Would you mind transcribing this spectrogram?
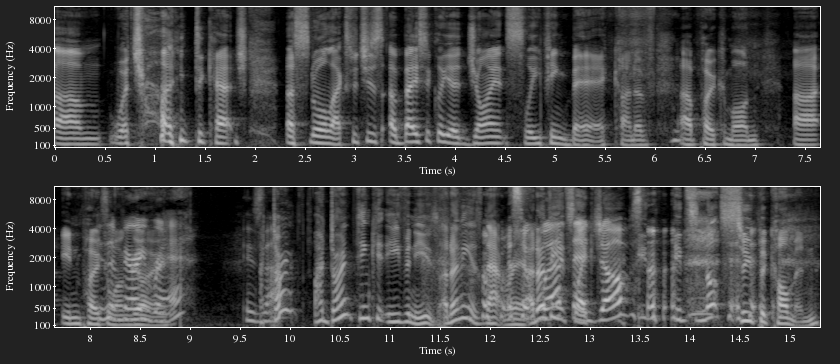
um, were trying to catch a Snorlax, which is a, basically a giant sleeping bear kind of uh, Pokemon uh, in Pokemon Is it very Go. rare? Is that? Don't I don't think it even is. I don't think it's that rare. I don't think it's like jobs? it- it's not super common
